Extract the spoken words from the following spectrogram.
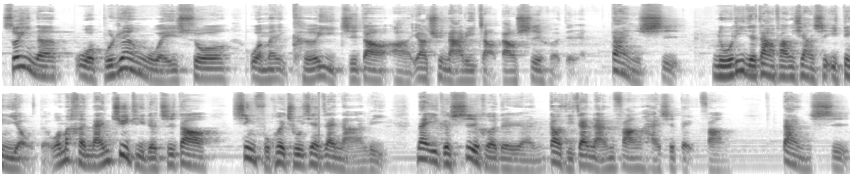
所以呢，我不认为说我们可以知道啊，要去哪里找到适合的人。但是努力的大方向是一定有的。我们很难具体的知道幸福会出现在哪里。那一个适合的人到底在南方还是北方？但是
